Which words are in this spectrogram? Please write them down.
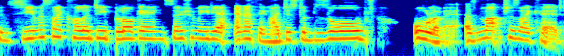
consumer psychology, blogging, social media, anything. I just absorbed all of it as much as I could.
